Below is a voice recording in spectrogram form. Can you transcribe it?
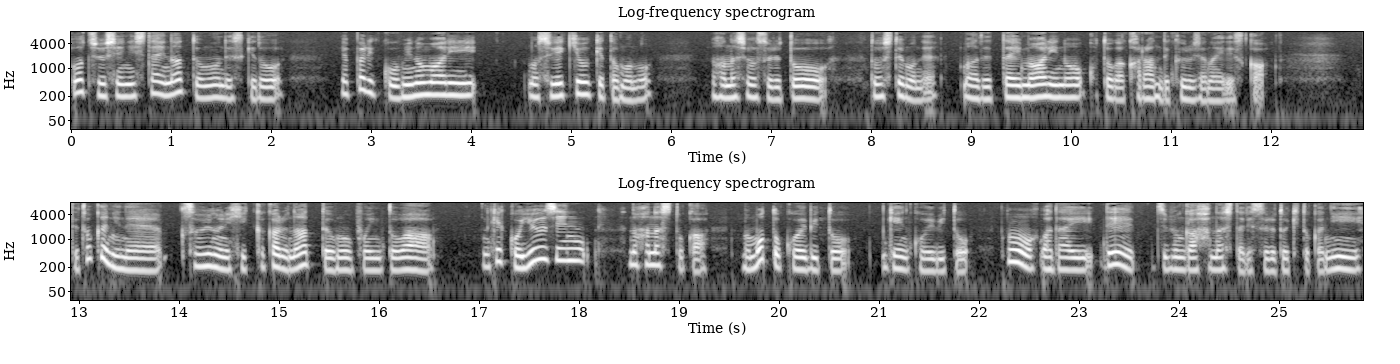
を中心にしたいなって思うんですけどやっぱりこう身の回りの刺激を受けたものの話をするとどうしてもねまあ絶対周りのことが絡んでくるじゃないですか。で特にねそういうのに引っかかるなって思うポイントは結構友人の話とか、まあ、元恋人現恋人の話題で自分が話したりする時とかに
